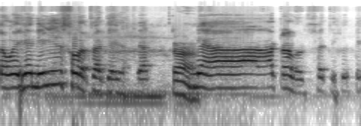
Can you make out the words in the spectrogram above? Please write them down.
तेव्हा हे वीस वर्षाचे असत्या हा, मी अठरा वर्षाची होते.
